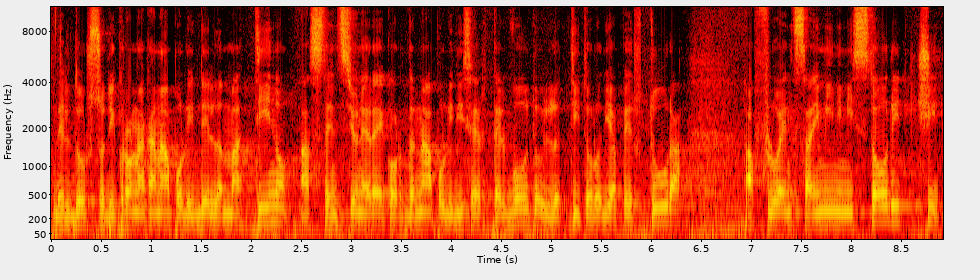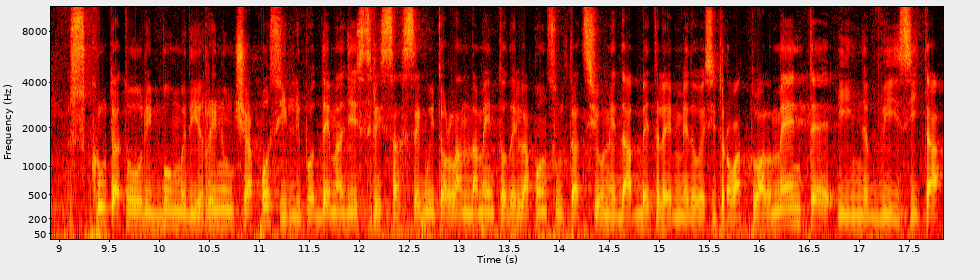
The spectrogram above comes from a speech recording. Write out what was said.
del dorso di cronaca Napoli del mattino, astensione record Napoli diserta il voto, il titolo di apertura, affluenza ai minimi storici, scrutatori, boom di rinuncia a Posillipo, De Magistris ha seguito l'andamento della consultazione da Betlemme dove si trova attualmente in visita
